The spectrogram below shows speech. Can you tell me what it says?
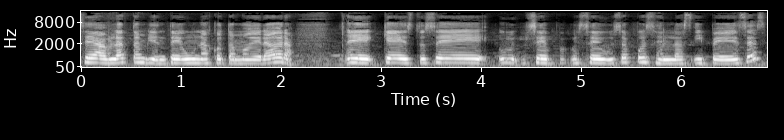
se habla también de una cota moderadora. eh, que esto se, se, usa pues en las IPS,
